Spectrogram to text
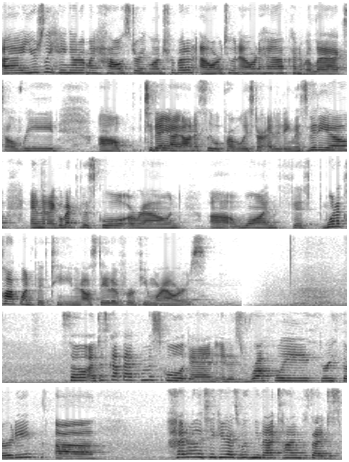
I usually hang out at my house during lunch for about an hour to an hour and a half, kind of relax, I'll read. Uh, today I honestly will probably start editing this video and then I go back to the school around uh, 1, 1 o'clock, 1.15 and I'll stay there for a few more hours. So I just got back from the school again. It is roughly 3.30. Uh, I didn't really take you guys with me that time because I just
